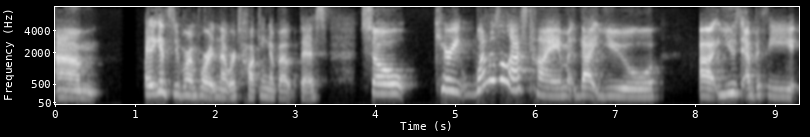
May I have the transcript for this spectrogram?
um i think it's super important that we're talking about this. So Carrie, when was the last time that you uh, used empathy?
